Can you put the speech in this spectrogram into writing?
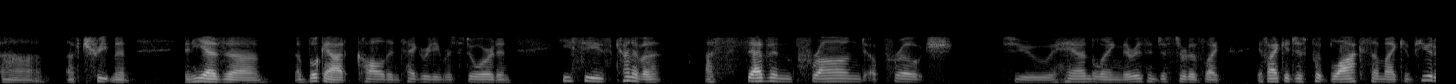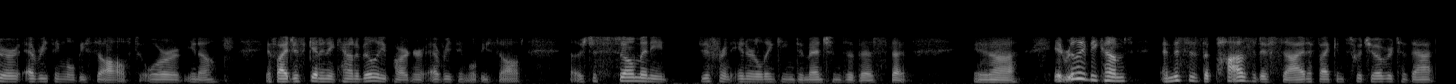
uh, of treatment. And he has a a book out called Integrity Restored, and he sees kind of a a seven pronged approach to handling. There isn't just sort of like if I could just put blocks on my computer, everything will be solved, or you know, if I just get an accountability partner, everything will be solved. Now, there's just so many different interlinking dimensions of this that it uh, it really becomes, and this is the positive side. If I can switch over to that,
